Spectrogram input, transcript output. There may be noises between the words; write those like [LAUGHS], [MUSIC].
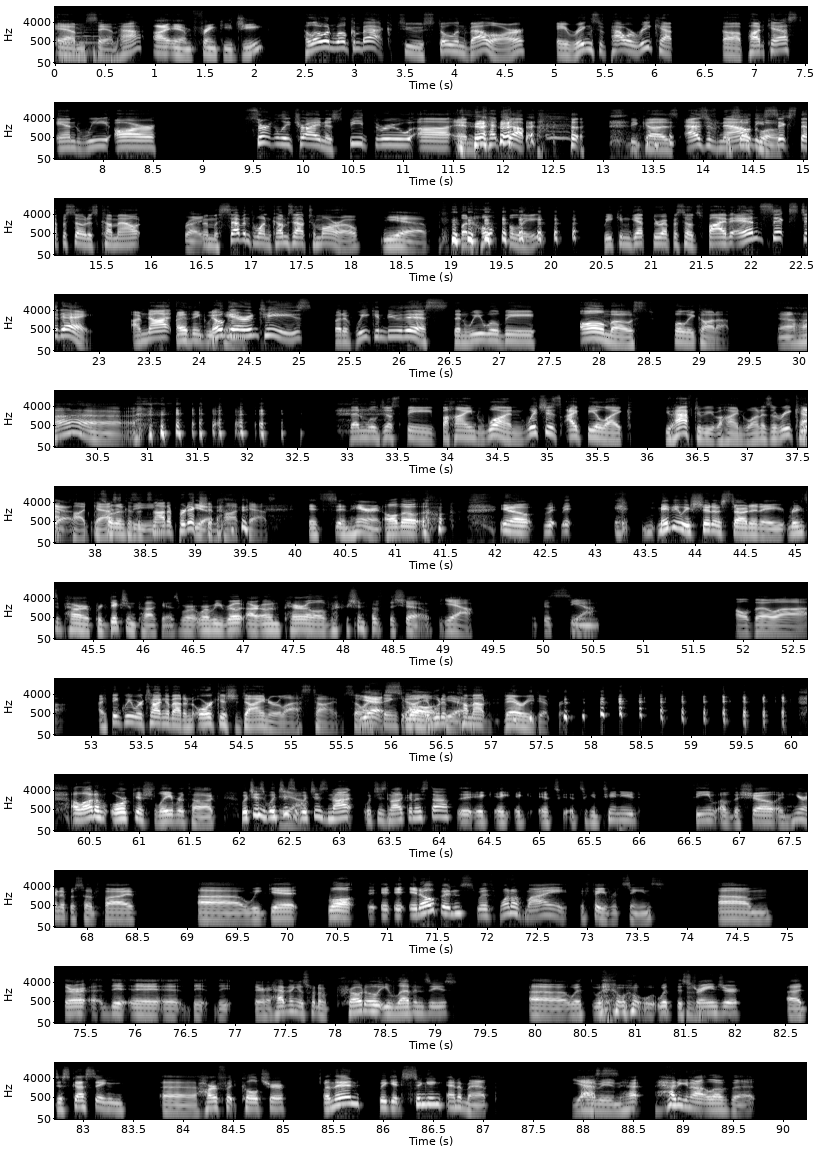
am Sam Haft. I am Frankie G. Hello and welcome back to Stolen Valar, a Rings of Power recap uh, podcast, and we are certainly trying to speed through uh, and catch [LAUGHS] up [LAUGHS] because as of now, so the sixth episode has come out, Right. and the seventh one comes out tomorrow. Yeah. But [LAUGHS] hopefully, we can get through episodes five and six today. I'm not I think we no can. guarantees, but if we can do this, then we will be almost fully caught up. Uh-huh. then we'll just be behind one, which is I feel like you have to be behind one as a recap Yeah, podcast sort of because it's not a prediction yeah. [LAUGHS] podcast. it's inherent. Although, [LAUGHS] you know, m- m- maybe we should have started a Rings of Power prediction podcast where, where we wrote our own parallel [LAUGHS] version of the show. Yeah. Because Yeah. Although uh I think we were talking about an orcish diner last time, so I think uh, well, it would have yeah. come out very different. A lot of orcish labor talk, which is which is Yeah. which is not which is not going to stop. It, it, it, it's it's a continued theme of the show, and here in episode five, uh, we get well, it, it, it opens with one of my favorite scenes. Um, they're uh, the uh, uh, the, the they're having a sort of proto elevensies, uh, with [LAUGHS] with the Mhm. stranger, uh, discussing uh Harfoot culture, and then we get singing and a map. Yes. I mean, how, how do you not love that?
